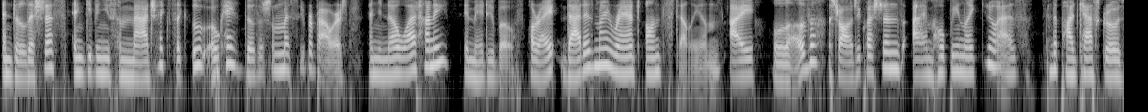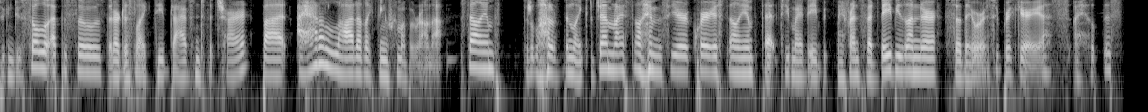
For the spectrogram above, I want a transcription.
and delicious and giving you some magic, it's like, ooh, okay, those are some of my superpowers. And you know what, honey? It may do both. All right. That is my rant on stelliums. I love astrology questions. I'm hoping, like, you know, as the podcast grows, we can do solo episodes that are just like deep dives into the chart. But I had a lot of like things come up around that. Stellium, there's a lot of been like Gemini stellium this year, Aquarius stellium that my baby my friends have had babies under, so they were super curious. I hope this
